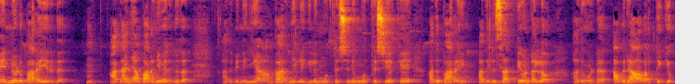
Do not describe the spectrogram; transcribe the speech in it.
എന്നോട് പറയരുത്. അതാ ഞാൻ പറഞ്ഞു വരുന്നത്. അത് പിന്നെ ഞാൻ പറഞ്ഞില്ലെങ്കിലും മുത്തശ്ശനും മുത്തശ്ശിയൊക്കെ അത് പറയും. അതിൽ സത്യമുണ്ടല്ലോ. അതുകൊണ്ട് അവരാവർത്തിക്കും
